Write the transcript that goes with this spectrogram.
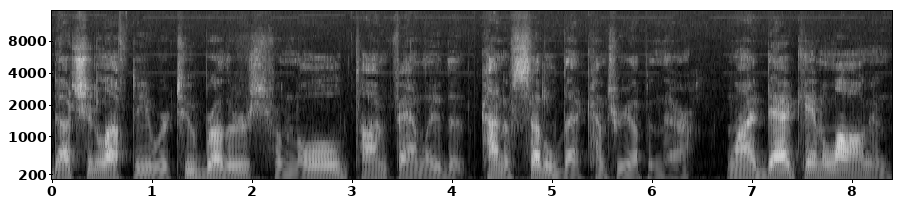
Dutch and Lefty were two brothers from an old time family that kind of settled that country up in there. My dad came along and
